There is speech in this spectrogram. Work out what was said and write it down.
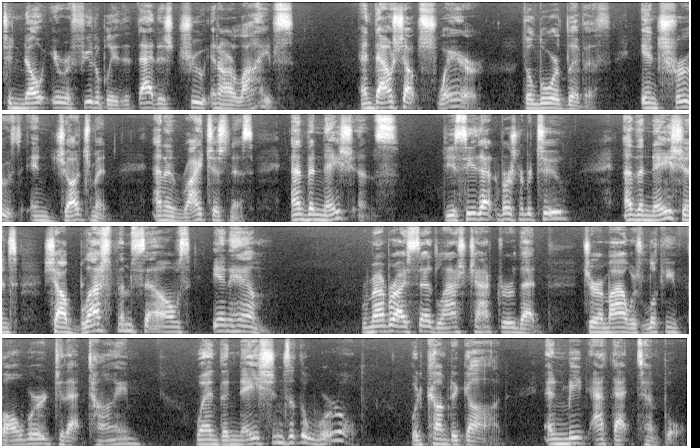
to know irrefutably that that is true in our lives. And thou shalt swear, the Lord liveth, in truth, in judgment, and in righteousness. And the nations, do you see that in verse number two? And the nations shall bless themselves in him. Remember, I said last chapter that Jeremiah was looking forward to that time when the nations of the world would come to God and meet at that temple,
